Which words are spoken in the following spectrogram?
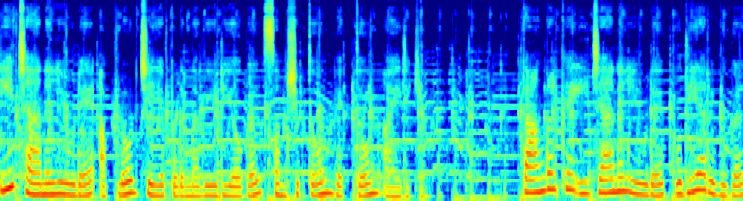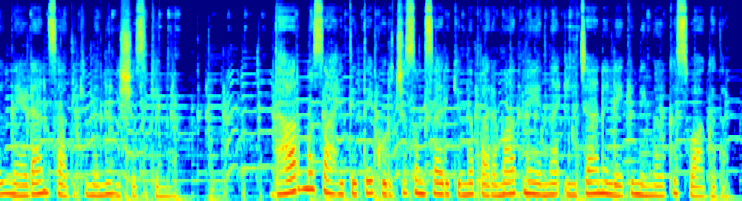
ഈ ചാനലിലൂടെ അപ്ലോഡ് ചെയ്യപ്പെടുന്ന വീഡിയോകൾ സംക്ഷിപ്തവും വ്യക്തവും ആയിരിക്കും. താങ്കൾക്ക് ഈ ചാനലിലൂടെ പുതിയ അറിവുകൾ നേടാൻ സാധിക്കുമെന്ന് വിശ്വസിക്കുന്നു. ധാർമ്മ സാഹിത്യത്തെക്കുറിച്ച് സംസാരിക്കുന്ന പരമാത്മ എന്ന ഈ ചാനലിലേക്ക് നിങ്ങൾക്ക് സ്വാഗതം.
